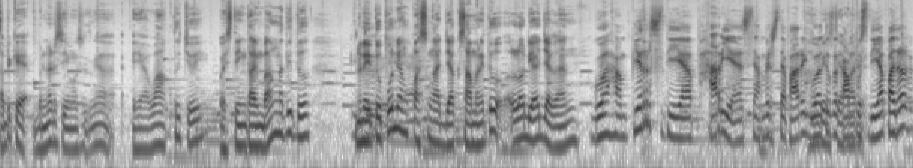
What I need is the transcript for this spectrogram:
Tapi kayak bener sih maksudnya ya waktu cuy, wasting time banget itu. Dan itu, pun yang pas ngajak saman itu lo diajak kan. Gua hampir setiap hari ya, hampir setiap hari gua Hampir tuh ke kampus dia padahal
